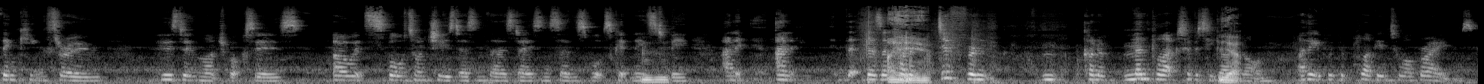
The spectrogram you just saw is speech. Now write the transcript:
thinking through who's doing the lunchboxes. Oh, it's sport on Tuesdays and Thursdays, and so the sports kit needs to be. And it, and th- there's a kind of different m- kind of mental activity going Yeah. on. I think if we could plug into our brains.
